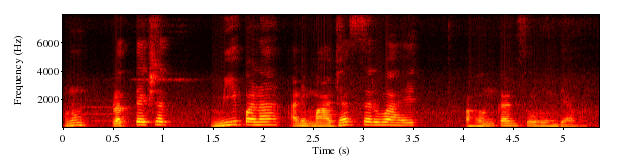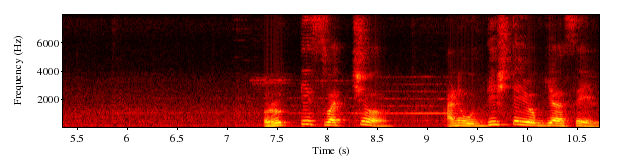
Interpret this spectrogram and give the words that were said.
म्हणून प्रत्यक्षात मीपणा आणि माझ्याच सर्व आहेत अहंकार सोडून द्यावा. वृत्ती स्वच्छ आणि उद्दिष्ट योग्य असेल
